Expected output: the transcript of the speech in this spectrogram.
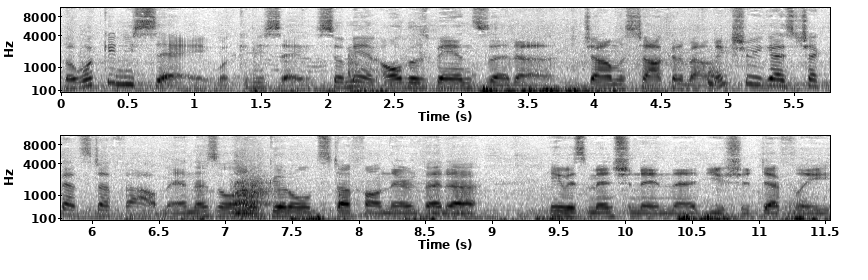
But what can you say? What can you say? So, man, all those bands that uh, John was talking about, make sure you guys check that stuff out, man. There's a lot of good old stuff on there that uh, he was mentioning that you should definitely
